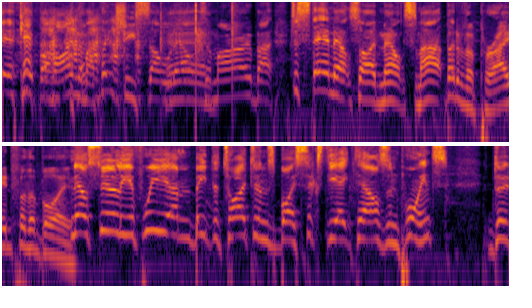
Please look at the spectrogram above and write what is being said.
get behind them. I think she's sold out tomorrow, but just stand outside Mount Smart. Bit of a parade for the boys. Now, Surly, if we um, beat the Titans by 68,000 points, do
